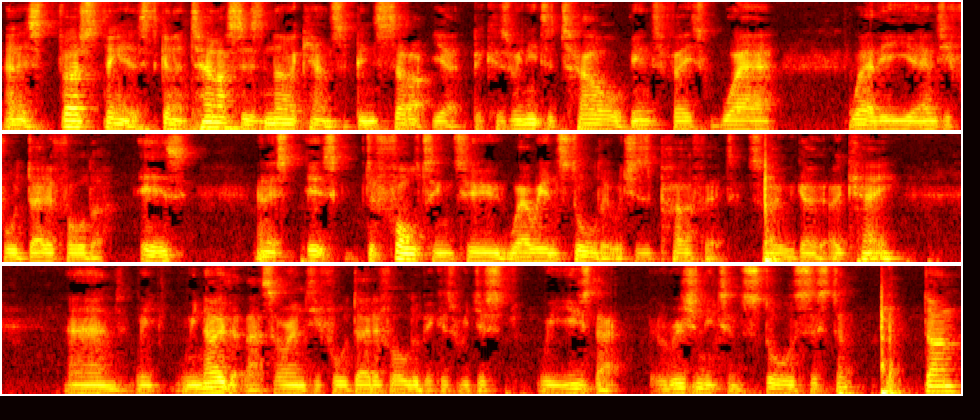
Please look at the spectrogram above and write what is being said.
And it's first thing it's going to tell us is no accounts have been set up yet because we need to tell the interface where where the MT4 data folder is and it's it's defaulting to where we installed it which is perfect so we go okay and we we know that that's our MT4 data folder because we just we use that originally to install the system. Done.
